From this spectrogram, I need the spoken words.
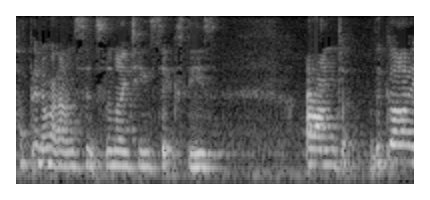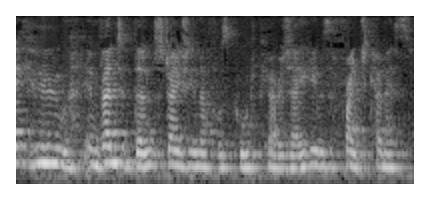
have been around since the 1960s. And the guy who invented them, strangely enough, was called Pierre He was a French chemist.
